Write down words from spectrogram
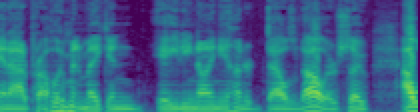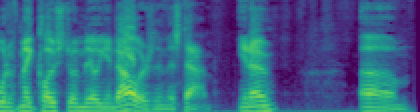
and I'd probably been making eighty, ninety, hundred thousand dollars. So I would have made close to a million dollars in this time. You know, um,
